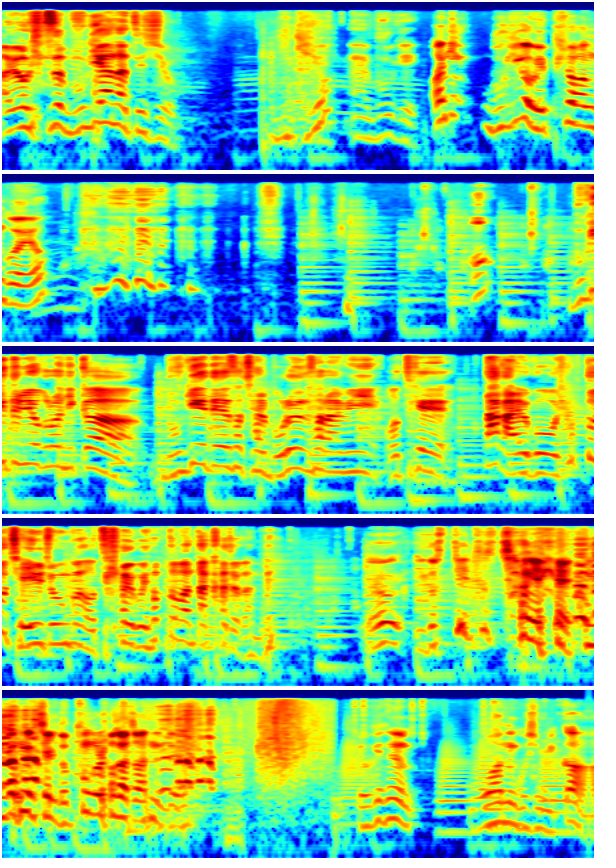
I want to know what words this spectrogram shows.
아 여기서 무기 하나 드시오 무기요? 예 무기 아니 무기가 왜 필요한 거예요? 어? 무기 들려 그러니까 무기에 대해서 잘 모르는 사람이 어떻게 딱 알고 협도 제일 좋은 건 어떻게 알고 협도만 딱 가져갔네? 여, 이거 스테이터스 창에 공격력 제일 높은 걸로 가져왔는데요. 여기는 뭐 하는 곳입니까?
